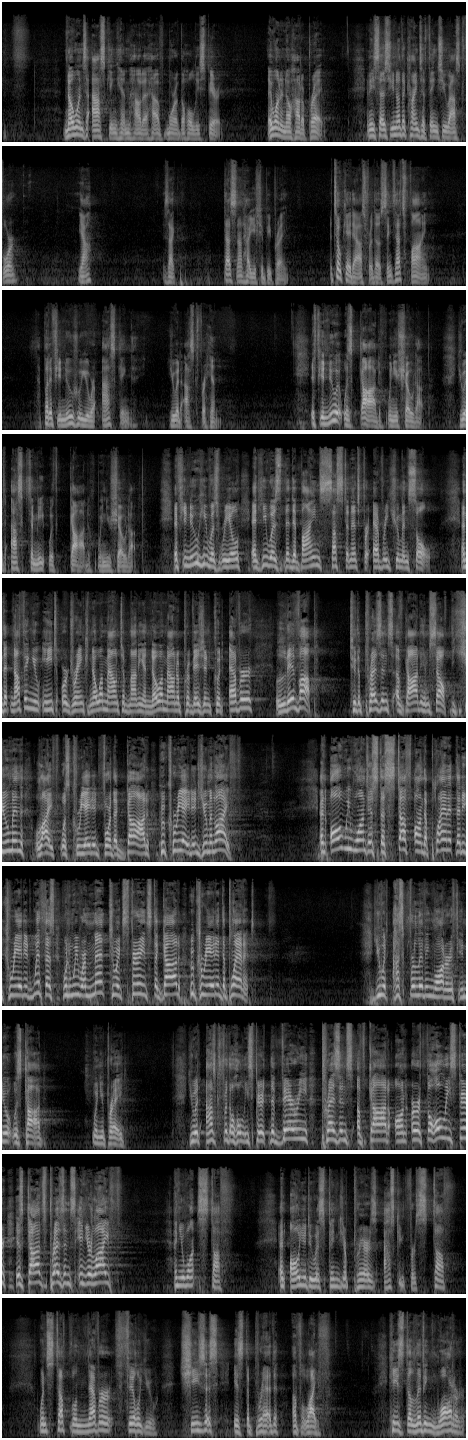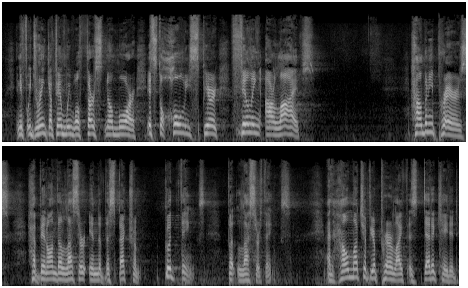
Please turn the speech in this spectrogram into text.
No one's asking him how to have more of the Holy Spirit. They want to know how to pray. And he says, You know the kinds of things you ask for? Yeah? He's like, that's not how you should be praying. It's okay to ask for those things, that's fine. But if you knew who you were asking, you would ask for Him. If you knew it was God when you showed up, you would ask to meet with God when you showed up. If you knew He was real and He was the divine sustenance for every human soul, and that nothing you eat or drink, no amount of money, and no amount of provision could ever live up to the presence of God Himself. The human life was created for the God who created human life. And all we want is the stuff on the planet that He created with us when we were meant to experience the God who created the planet. You would ask for living water if you knew it was God when you prayed. You would ask for the Holy Spirit, the very presence of God on earth. The Holy Spirit is God's presence in your life. And you want stuff. And all you do is spend your prayers asking for stuff when stuff will never fill you. Jesus is the bread of life, He's the living water. And if we drink of Him, we will thirst no more. It's the Holy Spirit filling our lives. How many prayers have been on the lesser end of the spectrum? Good things, but lesser things and how much of your prayer life is dedicated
